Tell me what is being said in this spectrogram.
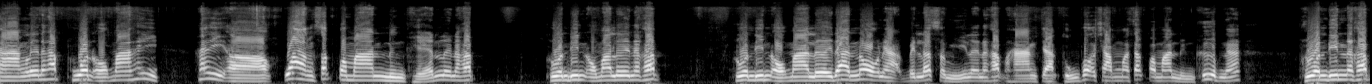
ห่างเลยนะครับ พรวนออกมาให้ให้อ่ากว้างสักประมาณหนึ่งแขนเลยนะครับ พรวนดินออกมาเลยนะครับ พรวนดินออกมาเลยด้านนอกเนี่ย เป็นรัศมีเลยนะครับ ห่างจากถุงเพาะชำมาสักประมาณหนึ่งคืบนะ พรวนดินนะครับ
